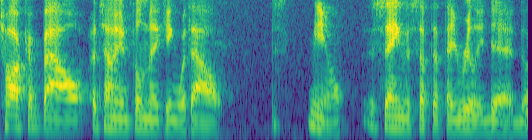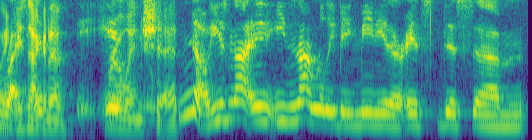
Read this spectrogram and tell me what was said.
talk about Italian filmmaking without, you know, saying the stuff that they really did. Like Right, he's not gonna throw it- in shit. No, he's not. He's not really being mean either. It's this um,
